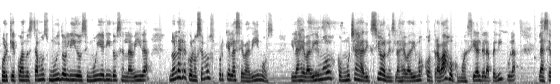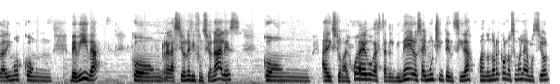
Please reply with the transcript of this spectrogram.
Porque cuando estamos muy dolidos y muy heridos en la vida, no las reconocemos porque las evadimos. Y las evadimos con muchas adicciones, las evadimos con trabajo, como hacía el de la película, las evadimos con bebida, con relaciones disfuncionales, con adicción al juego, gastar el dinero, o sea, hay mucha intensidad. Cuando no reconocemos la emoción,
